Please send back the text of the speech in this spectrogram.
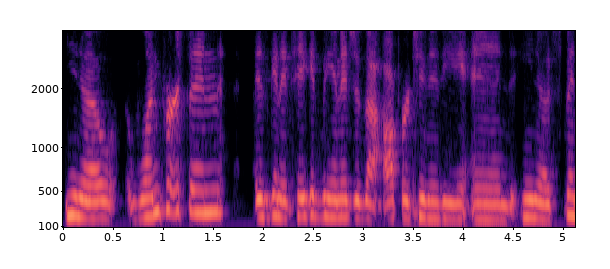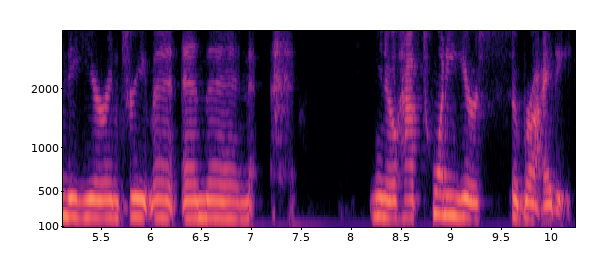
you know one person is going to take advantage of that opportunity and you know spend a year in treatment and then you know have 20 years sobriety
